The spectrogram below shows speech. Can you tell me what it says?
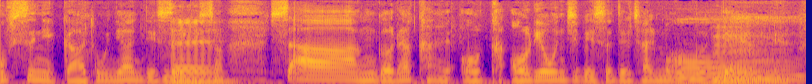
없으니까 돈이 안 됐어요. 네. 그래서 싼 거라 가- 어, 려운 집에서들 잘 먹은 어. 건데 음.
